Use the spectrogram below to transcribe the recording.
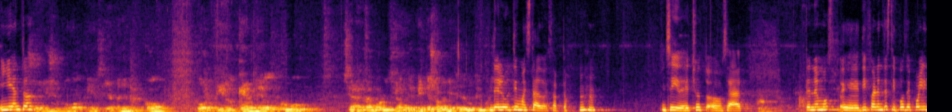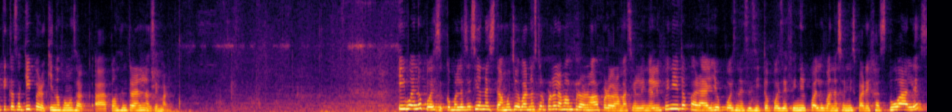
Y entonces... Yo supongo que se llama de Markov porque el kernel Q, o sea, la evolución depende solamente del último estado. Del último estado, exacto. Sí, de hecho, o sea, tenemos eh, diferentes tipos de políticas aquí, pero aquí nos vamos a, concentrar en las de Marco. Y bueno, pues como les decía, necesitamos llevar nuestro problema a un programa de programación lineal infinita. Para ello, pues necesito pues definir cuáles van a ser mis parejas duales,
